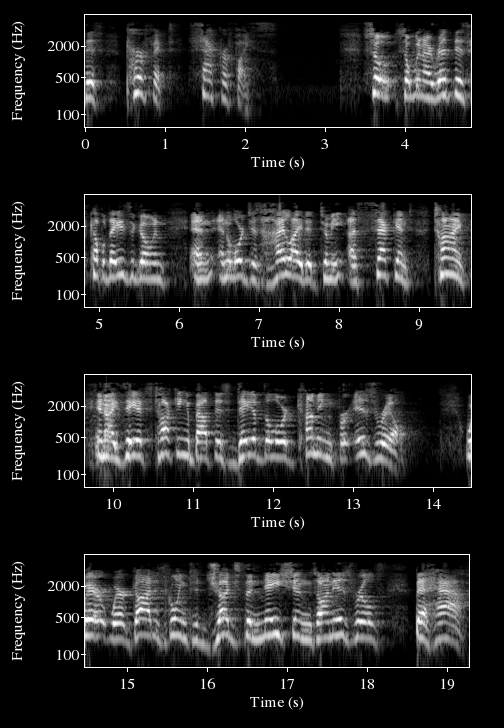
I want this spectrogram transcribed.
this perfect sacrifice. So, so when I read this a couple days ago and, and, and the Lord just highlighted to me a second time in Isaiah, it's talking about this day of the Lord coming for Israel, where, where God is going to judge the nations on Israel's behalf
